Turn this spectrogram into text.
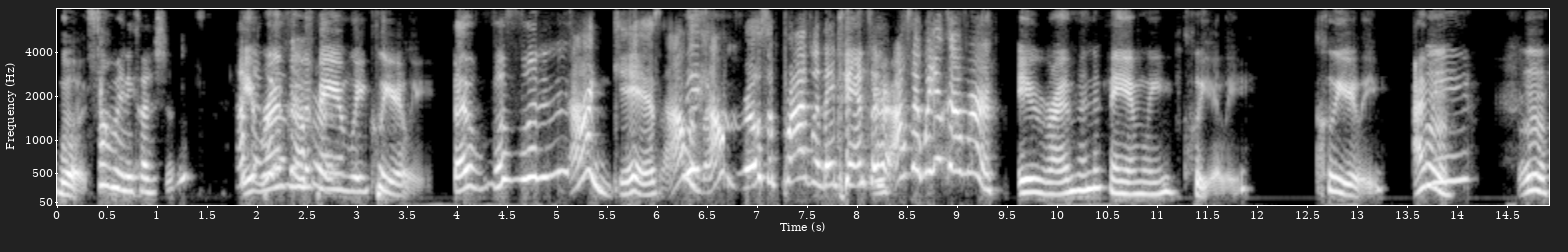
look. So many questions. I it said, runs in the from? family clearly. That's, that's what it is. I guess I was I was real surprised when they panned to her. I said, "Where you come from?" It runs in the family clearly. Clearly. I Hmm. mean, Mm,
